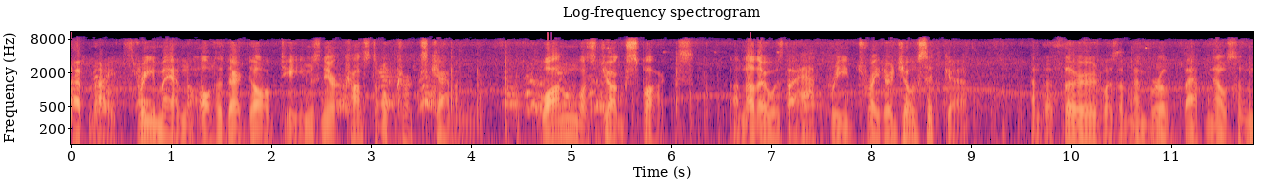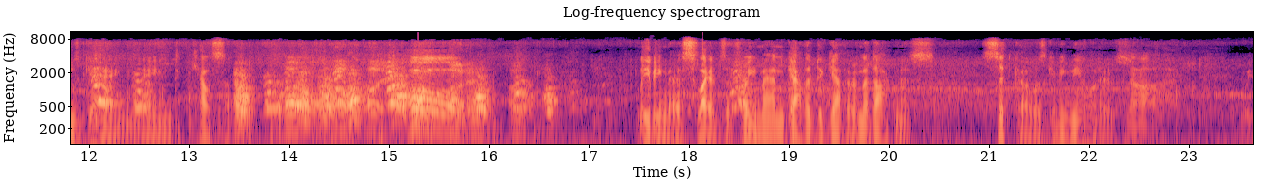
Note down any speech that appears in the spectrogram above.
That night, three men halted their dog teams near Constable Kirk's cabin. One was Jug Sparks, another was the half breed trader Joe Sitka, and the third was a member of Bat Nelson's gang named Kelso. Leaving their sleds, the three men gathered together in the darkness. Sitka was giving the orders. Now, we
